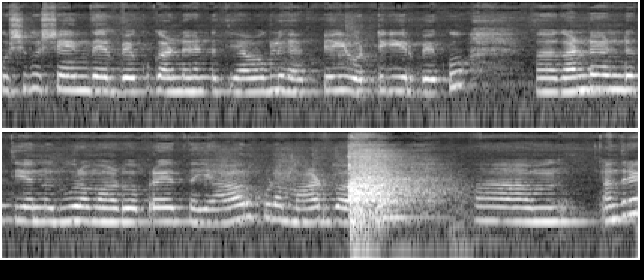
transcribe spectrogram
ಖುಷಿ ಖುಷಿಯಿಂದ ಇರಬೇಕು. ಗಂಡ ಹೆಂಡತಿ ಯಾವಾಗಲೂ ಹ್ಯಾಪಿಯಾಗಿ ಒಟ್ಟಿಗೆ ಇರಬೇಕು. ಗಂಡ ಹೆಂಡತಿಯನ್ನು ದೂರ ಮಾಡುವ ಪ್ರಯತ್ನ ಯಾರು ಕೂಡ ಮಾಡಬಾರ್ದು. ಅಂದರೆ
